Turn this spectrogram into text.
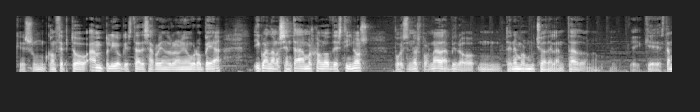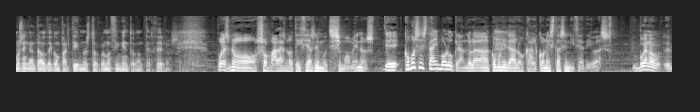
que es un concepto amplio que está desarrollando la Unión Europea. Y cuando nos sentábamos con los destinos, pues no es por nada, pero mm, tenemos mucho adelantado. que, estamos encantados de compartir nuestro conocimiento con terceros. Pues no son malas noticias ni muchísimo menos. Eh, ¿Cómo se está involucrando la comunidad local con estas iniciativas? Bueno, eh,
